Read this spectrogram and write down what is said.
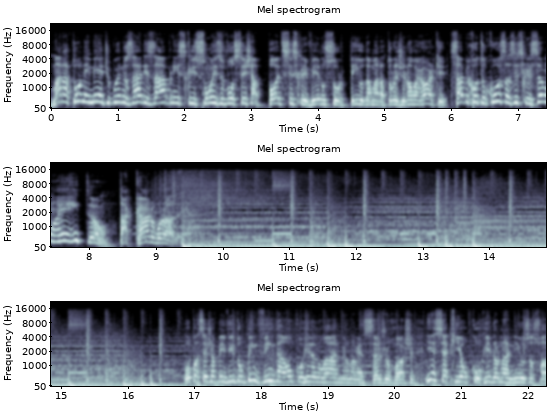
Maratona e meia de Buenos Aires abre inscrições e você já pode se inscrever no sorteio da Maratona de Nova York. Sabe quanto custa essa inscrição aí? Então, tá caro, brother. Opa, seja bem-vindo ou bem-vinda ao Corrida no Ar. Meu nome é Sérgio Rocha e esse aqui é o Corrida na News, a sua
